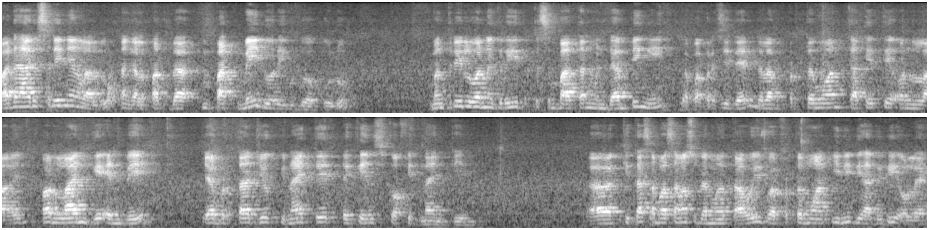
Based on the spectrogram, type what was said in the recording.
Pada hari Senin yang lalu, tanggal 4, 4 Mei 2020, Menteri Luar Negeri berkesempatan mendampingi Bapak Presiden dalam pertemuan KTT online, online GNB yang bertajuk United Against COVID-19 Eh, kita sama-sama sudah mengetahui bahwa pertemuan ini dihadiri oleh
